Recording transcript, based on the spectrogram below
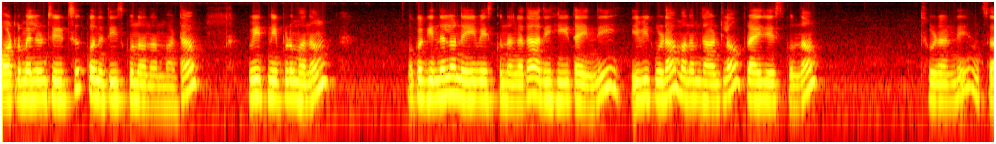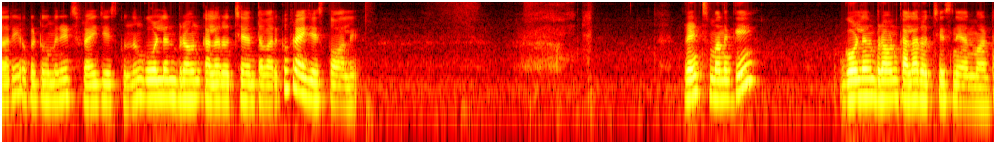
వాటర్ మెలూన్ సీడ్స్ కొన్ని తీసుకున్నాను అనమాట వీటిని ఇప్పుడు మనం ఒక గిన్నెలో నెయ్యి వేసుకున్నాం కదా అది హీట్ అయింది. ఇవి కూడా మనం దాంట్లో ఫ్రై చేసుకుందాం. చూడండి ఒకసారి ఒక టూ మినిట్స్ ఫ్రై చేసుకుందాం. గోల్డెన్ బ్రౌన్ కలర్ వచ్చేంత వరకు ఫ్రై చేసుకోవాలి. ఫ్రెండ్స్ మనకి గోల్డెన్ బ్రౌన్ కలర్ వచ్చేసినాయి అనమాట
